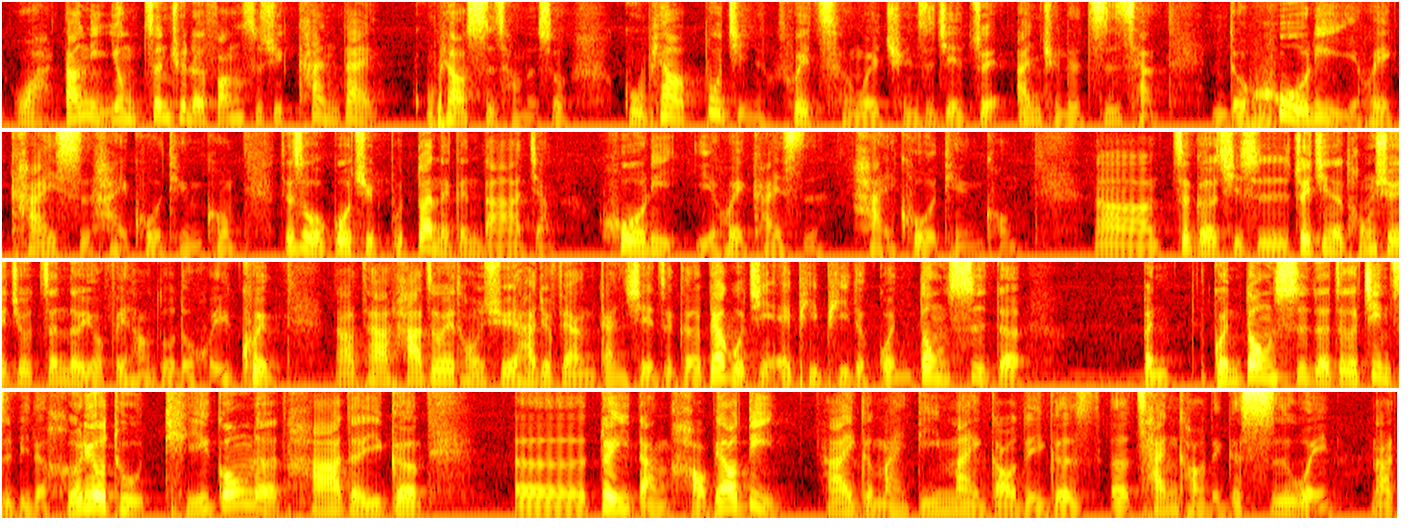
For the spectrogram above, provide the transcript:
哇，当你用正确的方式去看待股票市场的时候，股票不仅会成为全世界最安全的资产，你的获利也会开始海阔天空。这是我过去不断的跟大家讲，获利也会开始海阔天空。那这个其实最近的同学就真的有非常多的回馈。那他他这位同学他就非常感谢这个标股金 A P P 的滚动式的本滚动式的这个净值比的河流图，提供了他的一个呃对一档好标的，他一个买低卖高的一个呃参考的一个思维。那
